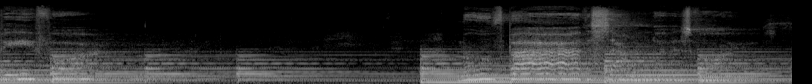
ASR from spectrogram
Before, moved by the sound of his voice,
